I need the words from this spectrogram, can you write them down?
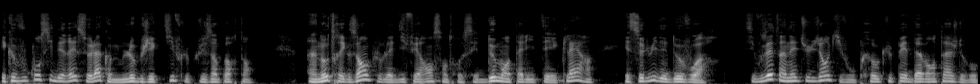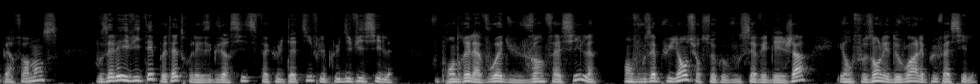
et que vous considérez cela comme l'objectif le plus important. Un autre exemple où la différence entre ces deux mentalités est claire est celui des devoirs. Si vous êtes un étudiant qui vous préoccupez davantage de vos performances, vous allez éviter peut-être les exercices facultatifs les plus difficiles. Vous prendrez la voie du vin facile en vous appuyant sur ce que vous savez déjà et en faisant les devoirs les plus faciles.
